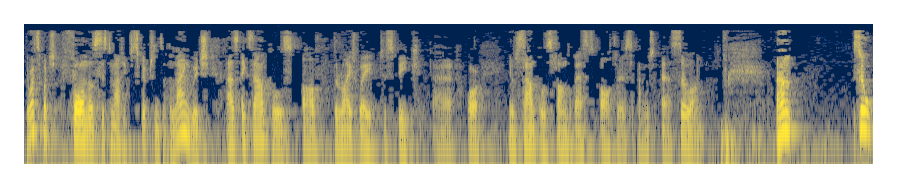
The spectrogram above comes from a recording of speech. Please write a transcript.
There weren't so much formal, systematic descriptions of the language as examples of the right way to speak, uh, or you know, samples from the best authors, and uh, so on. Um, so,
